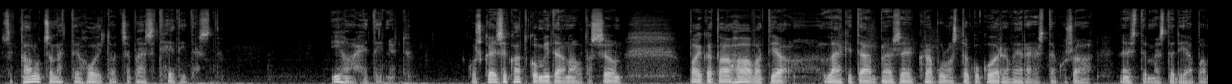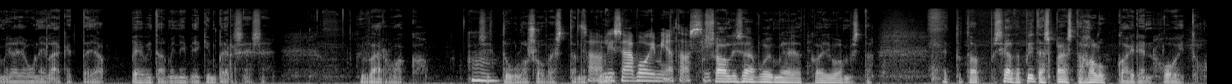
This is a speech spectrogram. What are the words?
Sä, että haluatko lähteä hoitoon, että sä pääset heti tästä. Ihan heti nyt. Koska ei se katko mitään auta. Se on, paikataan haavat ja lääkitään, pääsee krapulasta koko koira verestä, kun saa nestemäistä diapamia ja unilääkettä ja B-vitamiiniviikin perseeseen. Hyvää ruokaa. Mm. Sitten ulos ovesta. Niin saa lisää voimia taas. Siitä. Saa lisää voimia jatkaa juomista. Et tota, sieltä pitäisi päästä halukkaiden hoitoon.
